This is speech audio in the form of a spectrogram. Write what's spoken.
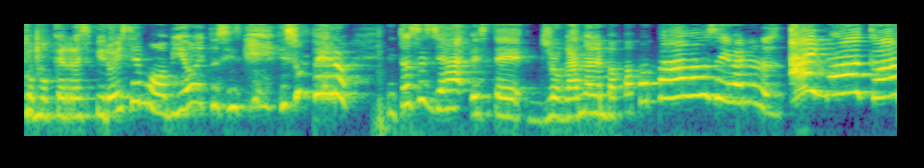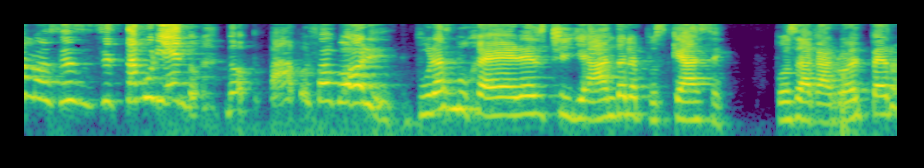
como que respiró y se movió, entonces, es un perro. Entonces ya, este, rogándole, papá, papá, vamos a llevarnos, ay, no, ¿cómo? Se, se está muriendo. No, papá, por favor. Y puras mujeres chillándole, pues, ¿qué hace? Pues agarró el perro,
